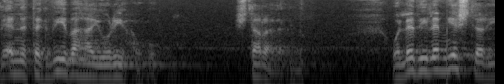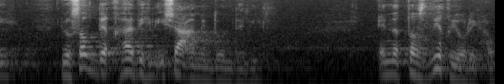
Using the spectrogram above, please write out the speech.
لأن تكذيبها يريحه. اشترى لأنه والذي لم يشتري يصدق هذه الإشاعة من دون دليل إن التصديق يريحه.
